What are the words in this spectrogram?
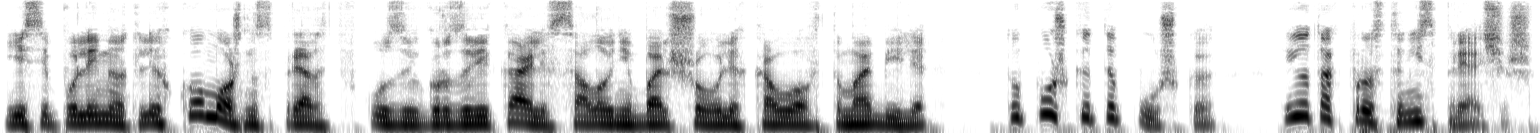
Если пулемет легко можно спрятать в кузове грузовика или в салоне большого легкового автомобиля, то пушка — это пушка. Ее так просто не спрячешь.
